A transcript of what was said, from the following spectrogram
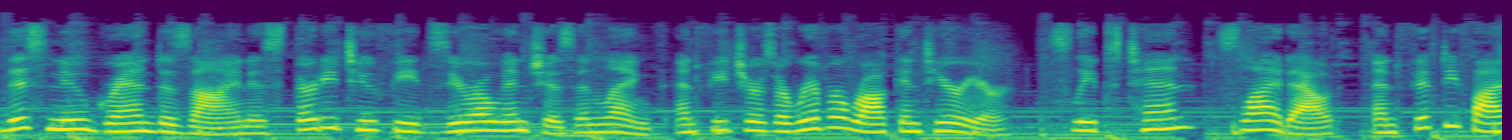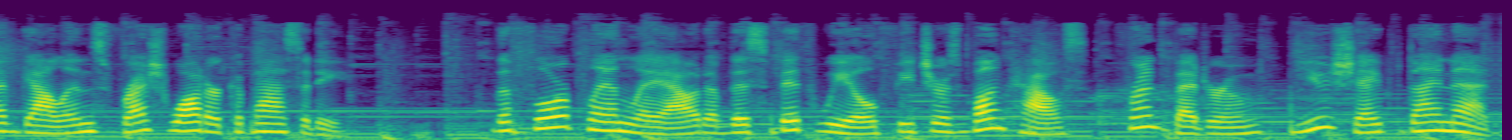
This new grand design is 32 feet 0 inches in length and features a river rock interior, sleeps 10, slide out, and 55 gallons fresh water capacity. The floor plan layout of this fifth wheel features bunkhouse, front bedroom, U-shaped dinette.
